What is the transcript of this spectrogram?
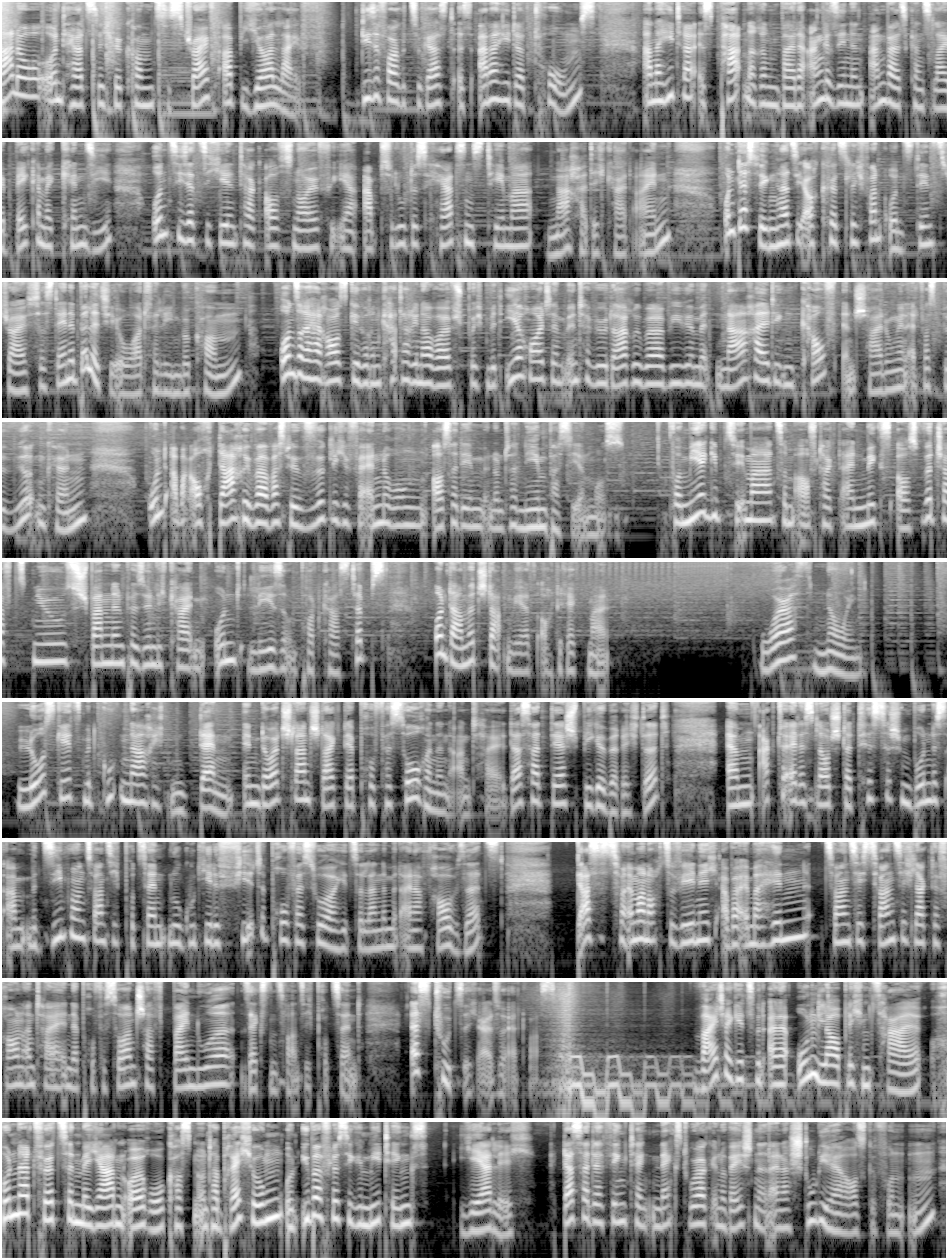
Hallo und herzlich willkommen zu Strive Up Your Life. Diese Folge zu Gast ist Anahita Thoms. Anahita ist Partnerin bei der angesehenen Anwaltskanzlei Baker McKenzie und sie setzt sich jeden Tag aufs Neue für ihr absolutes Herzensthema Nachhaltigkeit ein. Und deswegen hat sie auch kürzlich von uns den Strive Sustainability Award verliehen bekommen. Unsere Herausgeberin Katharina Wolf spricht mit ihr heute im Interview darüber, wie wir mit nachhaltigen Kaufentscheidungen etwas bewirken können und aber auch darüber, was für wirkliche Veränderungen außerdem in Unternehmen passieren muss. Von mir gibt es wie immer zum Auftakt einen Mix aus Wirtschaftsnews, spannenden Persönlichkeiten und Lese- und Podcast-Tipps. Und damit starten wir jetzt auch direkt mal. Worth Knowing. Los geht's mit guten Nachrichten, denn in Deutschland steigt der Professorinnenanteil. Das hat der Spiegel berichtet. Ähm, aktuell ist laut Statistischem Bundesamt mit 27 Prozent nur gut jede vierte Professur hierzulande mit einer Frau besetzt. Das ist zwar immer noch zu wenig, aber immerhin 2020 lag der Frauenanteil in der Professorenschaft bei nur 26 Prozent. Es tut sich also etwas. Weiter geht's mit einer unglaublichen Zahl. 114 Milliarden Euro kosten Unterbrechungen und überflüssige Meetings jährlich. Das hat der Think Tank Next Work Innovation in einer Studie herausgefunden.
